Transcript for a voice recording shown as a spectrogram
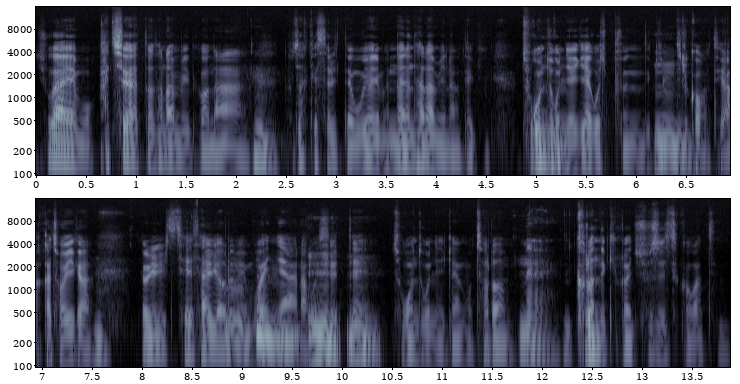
휴가에 뭐 같이 갔던 사람이거나 음, 도착했을 때 우연히 만나는 사람이랑 되게 조곤조곤 음. 얘기하고 싶은 느낌이 음. 들것 같아요. 아까 저희가 음. 13살 여름에 음. 뭐 했냐라고 음, 했을 때 음. 조곤조곤 얘기한 것처럼 네, 그런 느낌까지 줄 수 있을 것 같은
